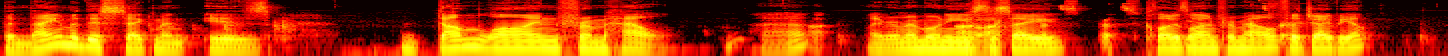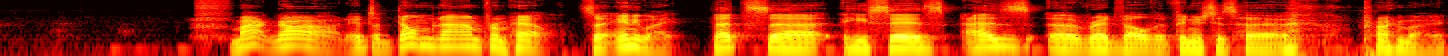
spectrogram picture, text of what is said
the name of this segment is "Dumb Line from Hell." Uh, like remember when he used I to say That's- that's- "clothesline yeah, from hell" for. JBL? My God, it's a dumb line from hell. So anyway, That's uh, he says as uh, Red Velvet finishes her promo,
